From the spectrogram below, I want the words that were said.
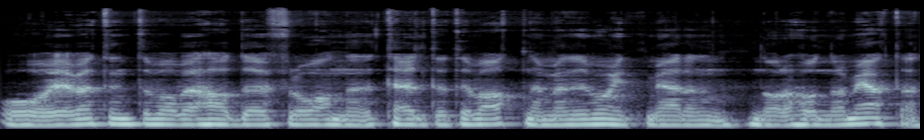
Och jag vet inte vad vi hade från tältet till vattnet men det var inte mer än några hundra meter.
